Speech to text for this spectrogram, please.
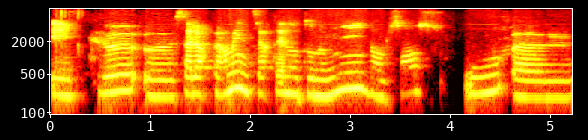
et que euh, ça leur permet une certaine autonomie dans le sens où euh,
